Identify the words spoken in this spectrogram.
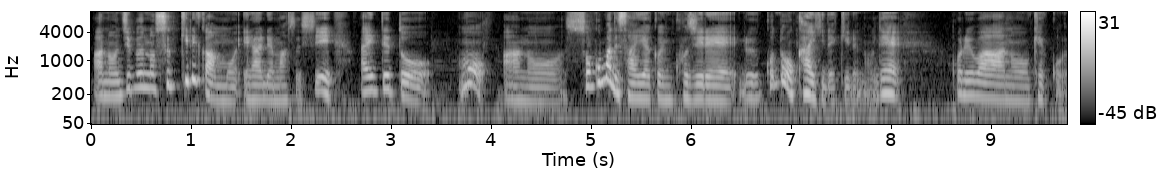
あの自分のすっきり感も得られますし相手ともあのそこまで最悪にこじれることを回避できるのでこれはあの結構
